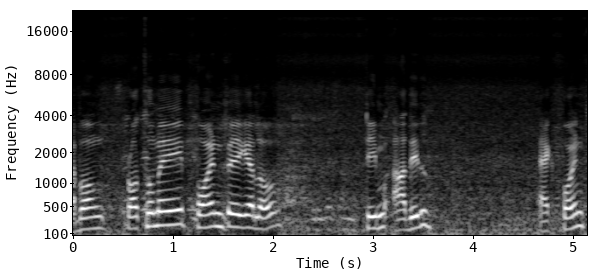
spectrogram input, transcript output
এবং প্রথমেই পয়েন্ট পেয়ে গেল টিম আদিল। এক পয়েন্ট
